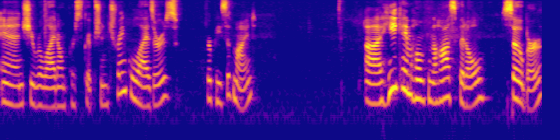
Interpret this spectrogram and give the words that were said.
and she relied on prescription tranquilizers for peace of mind. Uh, he came home from the hospital sober,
